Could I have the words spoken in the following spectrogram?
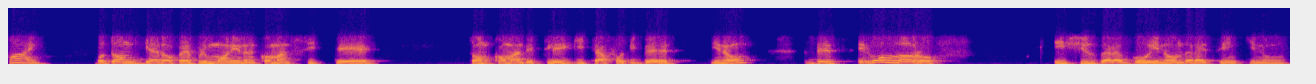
fine. But don't get up every morning and come and sit there. Some come and they play guitar for the bed, you know? There's a whole lot of issues that are going on that I think, you know,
